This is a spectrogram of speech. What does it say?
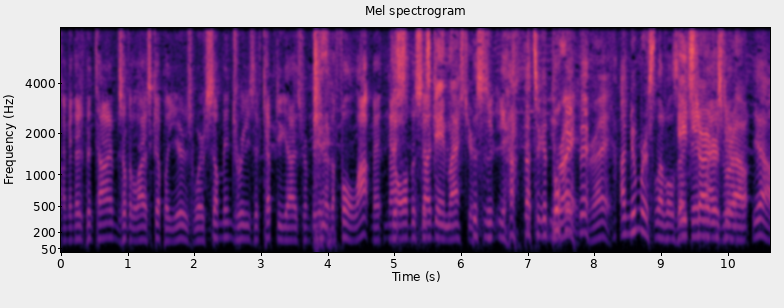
I mean, there's been times over the last couple of years where some injuries have kept you guys from being at a full allotment. Now This- all of a sudden, this sudden, game last year. This is yeah, that's a good point. Right, right. On numerous levels, that Eight game starters last were out, Yeah,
